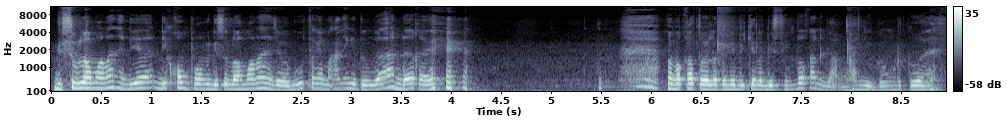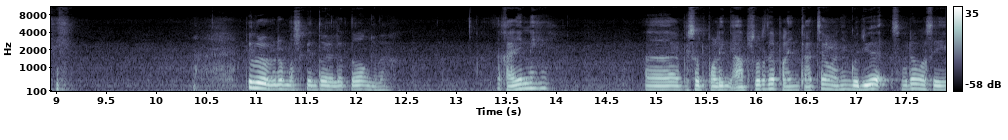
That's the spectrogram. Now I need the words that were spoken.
Di sebelah mananya dia di kompromi di sebelah mananya coba. Gue pengen nanya gitu. Nggak ada kayak apakah toilet ini bikin lebih simpel kan nggak kan juga menurut gue ini bener-bener masukin toilet doang gitu. Nah, kayaknya nih eh, episode paling absurd ya paling kacau. Ini gue juga sebenarnya masih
